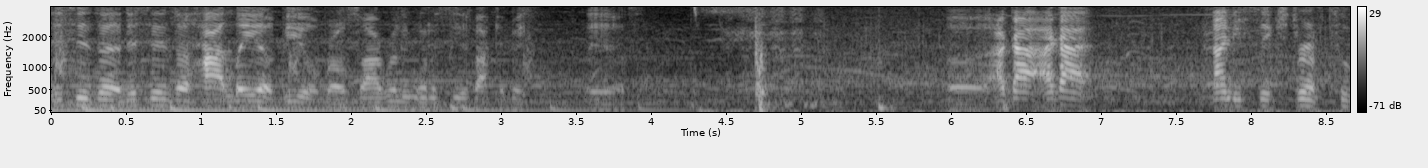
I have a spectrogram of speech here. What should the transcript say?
this is a this is a high layup build, bro. So I really want to see if I can make some layups. Uh, I got I got 96 strength too.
